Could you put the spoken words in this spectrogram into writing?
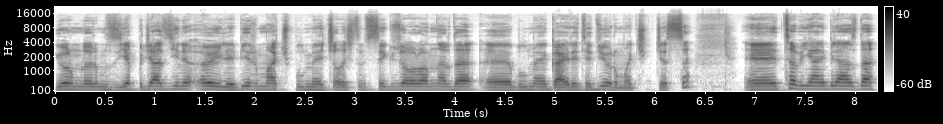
yorumlarımızı yapacağız. Yine öyle bir maç bulmaya çalıştım. Size güzel oranlarda e, bulmaya gayret ediyorum açıkçası. E, tabii yani biraz da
